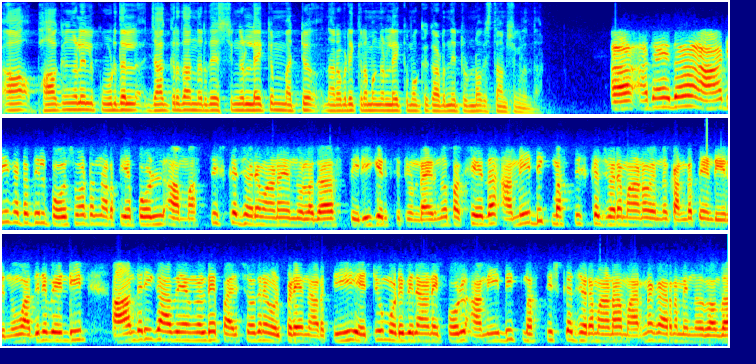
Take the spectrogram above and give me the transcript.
ആ ഭാഗങ്ങളിൽ കൂടുതൽ ജാഗ്രതാ നിർദ്ദേശങ്ങളിലേക്കും മറ്റ് നടപടിക്രമങ്ങളിലേക്കും ഒക്കെ കടന്നിട്ടുണ്ടോ? വിശദാംശങ്ങൾ എന്താണ്? അതായത് ആദ്യഘട്ടത്തിൽ പോസ്റ്റ്മോർട്ടം നടത്തിയപ്പോൾ മസ്തിഷ്ക ജ്വരമാണ് എന്നുള്ളത് സ്ഥിരീകരിച്ചിട്ടുണ്ടായിരുന്നു. പക്ഷേ ഇത് അമേബിക് മസ്തിഷ്ക ജ്വരമാണോ എന്ന് കണ്ടെത്തേണ്ടിയിരുന്നു. അതിനുവേണ്ടി ആന്തരിക അവയവങ്ങളുടെ പരിശോധന ഉൾപ്പെടെ നടത്തി. ഏറ്റവും ഒടുവിലാണ് ഇപ്പോൾ അമീബിക് മസ്തിഷ്ക ജ്വരമാണ് മരണകാരണം എന്നുള്ളത്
